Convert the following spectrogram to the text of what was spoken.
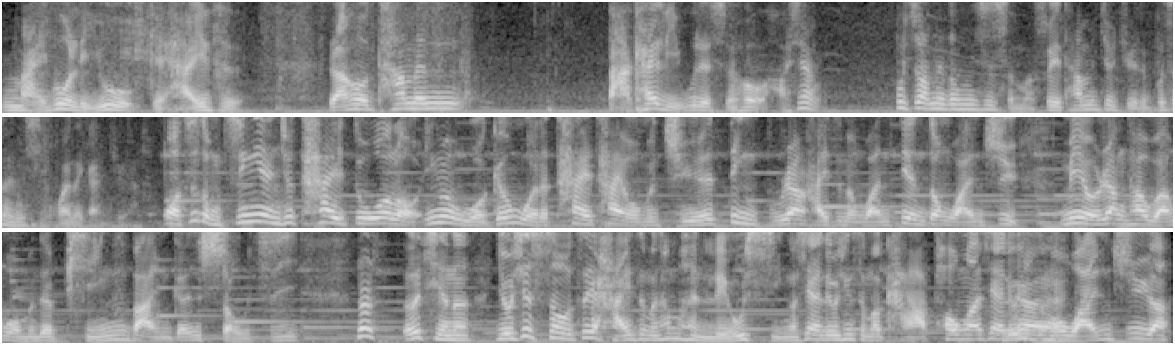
买过礼物给孩子，然后他们打开礼物的时候，好像。不知道那东西是什么，所以他们就觉得不是很喜欢的感觉。哇，这种经验就太多了。因为我跟我的太太，我们决定不让孩子们玩电动玩具，没有让他玩我们的平板跟手机。那而且呢，有些时候这些孩子们他们很流行啊，现在流行什么卡通啊，现在流行什么玩具啊，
